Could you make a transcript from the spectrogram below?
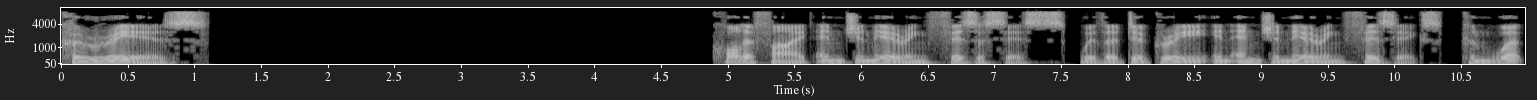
Careers Qualified engineering physicists, with a degree in engineering physics, can work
